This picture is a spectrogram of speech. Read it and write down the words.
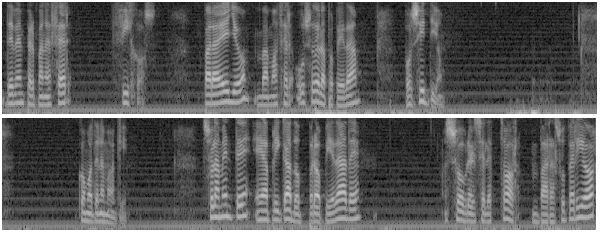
deben permanecer fijos. Para ello vamos a hacer uso de la propiedad position, como tenemos aquí. Solamente he aplicado propiedades sobre el selector barra superior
